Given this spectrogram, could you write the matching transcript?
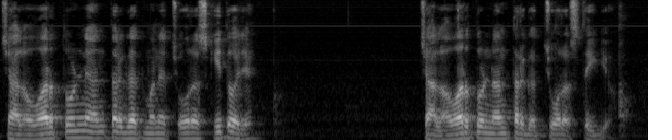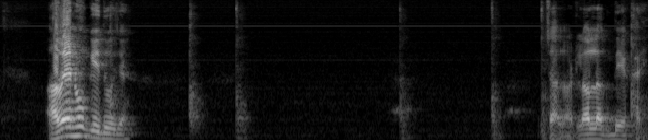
ચાલો, વર્તુળને અંતર્ગત મને ચોરસ કીધો છે. ચાલો, વર્તુળને અંતર્ગત ચોરસ થઈ ગયો. હવે શું કીધું છે. ચાલો, એટલે અલગ દેખાય.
